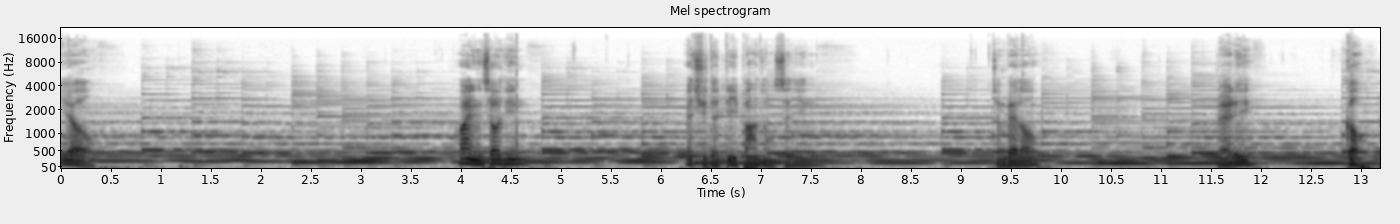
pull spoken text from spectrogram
Yo，，欢迎收听 H 的第八种声音，准备喽，Ready，Go。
